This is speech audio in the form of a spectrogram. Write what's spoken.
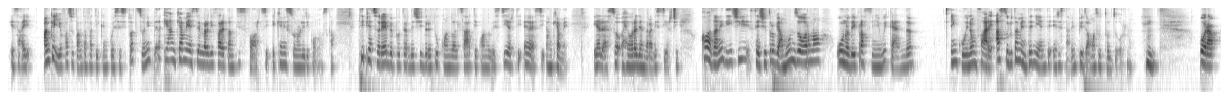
e sai, anche io faccio tanta fatica in queste situazioni perché anche a me sembra di fare tanti sforzi e che nessuno li riconosca. Ti piacerebbe poter decidere tu quando alzarti e quando vestirti? Eh sì, anche a me. E adesso è ora di andare a vestirci. Cosa ne dici se ci troviamo un giorno, uno dei prossimi weekend, in cui non fare assolutamente niente e restare in pigiama tutto il giorno? Ora,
